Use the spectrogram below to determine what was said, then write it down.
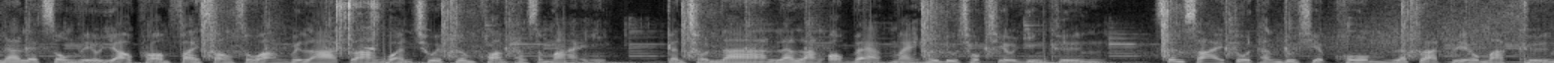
หน้าเล็ดทรงเรียวยาวพร้อมไฟส่องสว่างเวลากลางวันช่วยเพิ่มความทันสมัย กันชนหน้าและหลังออกแบบใหม่ให้ดูฉบเฉี่ยวยิ่งขึ้น เส้นสายตัวถังดูเฉียบคมและปราดเปรียวมากขึ้น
